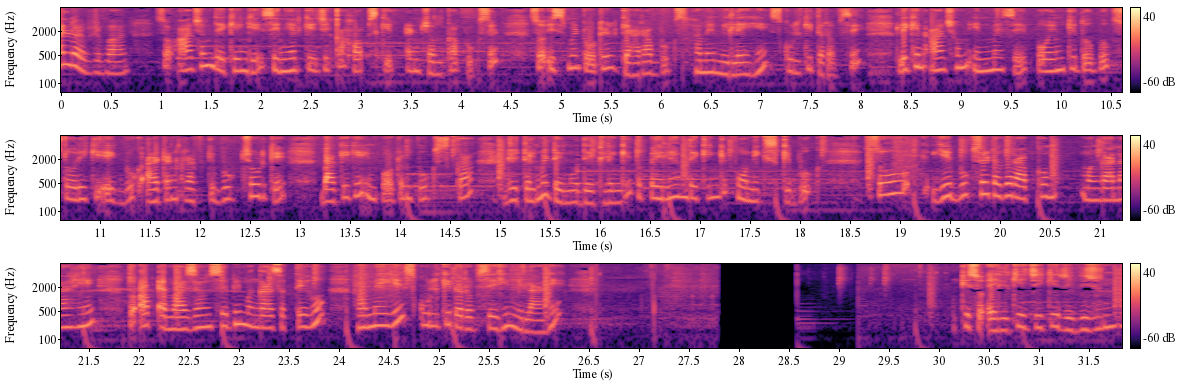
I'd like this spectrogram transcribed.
Hello everyone so आज हम देखेंगे सीनियर केजी का हॉप स्किप एंड जंप का बुक सेट सो इसमें टोटल 11 बुक्स हमें मिले हैं स्कूल की तरफ़ से. लेकिन आज हम इनमें से पोएम की दो बुक स्टोरी की एक बुक आर्ट एंड क्राफ्ट की बुक छोड़ के बाकी के इम्पोर्टेंट बुक्स का डिटेल में डेमो देख लेंगे. तो पहले हम देखेंगे फोनिक्स की बुक सो so, ये बुक सेट अगर आपको मंगाना है तो आप अमेजोन से भी मंगा सकते हो. हमें ये स्कूल की तरफ़ से ही मिला है. ओके सो एल के जी की रिविज़न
